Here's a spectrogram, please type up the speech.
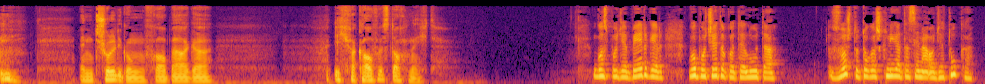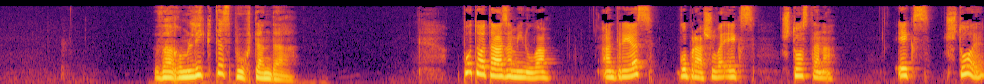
Entschuldigung, Frau Berger. Ich verkaufe es doch nicht. Господја Бергер во почетокот е лута. Зошто тогаш книгата се наоѓа тука? Warum liegt das Buch dann da? Потоа таа заминува. Андреас го прашува Екс, што стана? Екс, што е?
